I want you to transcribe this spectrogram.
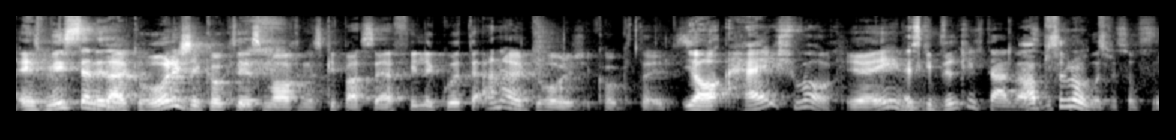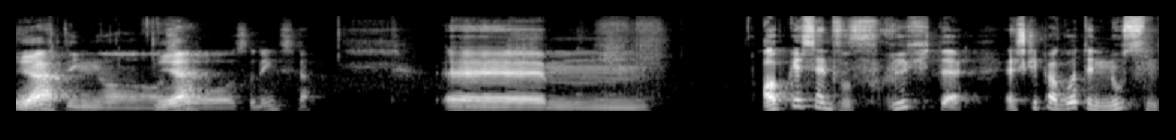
Es müsst ja nicht alkoholische Cocktails machen, es gibt auch sehr viele gute analkoholische Cocktails. ja, hey, wahr. Ja, eben. Es gibt wirklich teilweise Absolut. gute, so. Fruchtdinger, Ja. so, so Dings, ja. Ähm, abgesehen von Früchten, es gibt auch gute Nussen.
